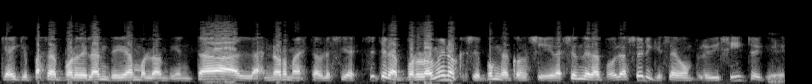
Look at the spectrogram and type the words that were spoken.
que hay que pasar por delante, digamos, lo ambiental, las normas establecidas, etcétera, por lo menos que se ponga a consideración de la población y que se haga un plebiscito y que...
